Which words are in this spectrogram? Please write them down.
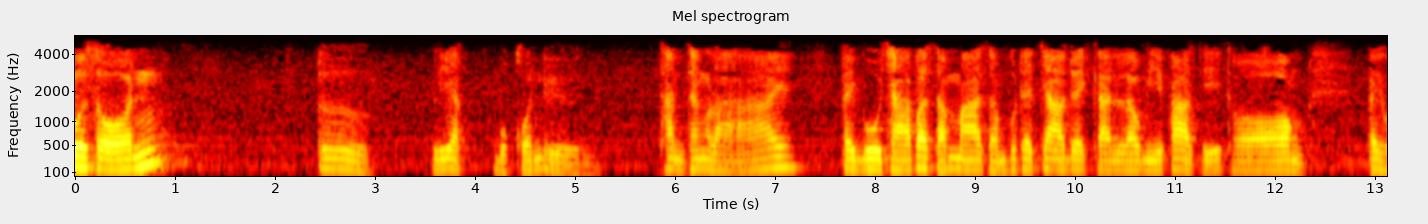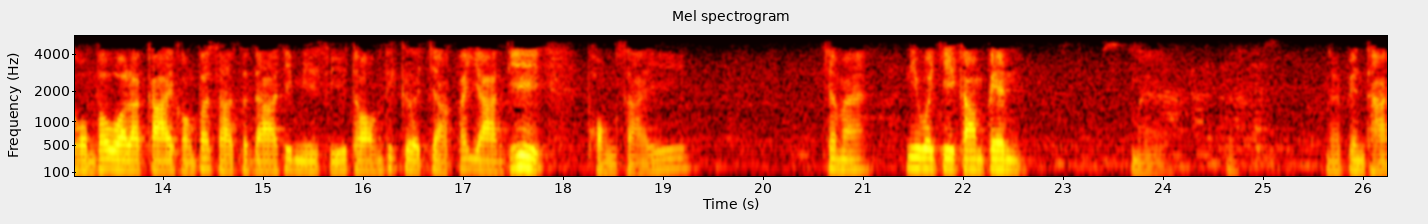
กุศลเออเรียกบุคคลอื่น ท่านทั้งหลาย ไปบูชาพระสัมมาสัมพุทธเจ้าด้วยกัน เรามีผ้าสีทอง ไปห่มพระวรากายของพระศาสดาที่มีสีทองที่เกิดจากพยานที่ผ่องใส ใช่ไหม นิวจีกรรมเป็นมาเป็นทาน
